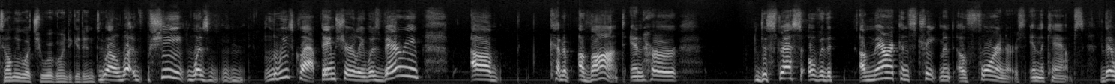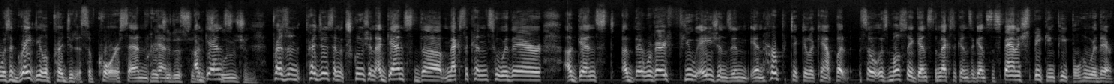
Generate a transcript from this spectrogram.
tell me what you were going to get into. Well, what she was, Louise Clapp, Dame Shirley, was very um, kind of avant in her distress over the Americans' treatment of foreigners in the camps. There was a great deal of prejudice, of course, and Prejudice and against exclusion. President, prejudice and exclusion against the Mexicans who were there. Against uh, there were very few Asians in, in her particular camp, but so it was mostly against the Mexicans, against the Spanish-speaking people who were there.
